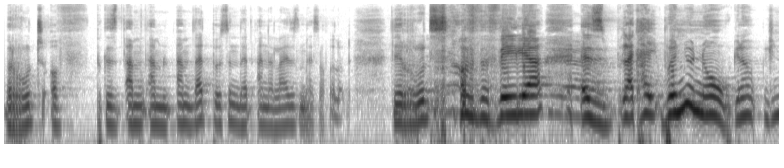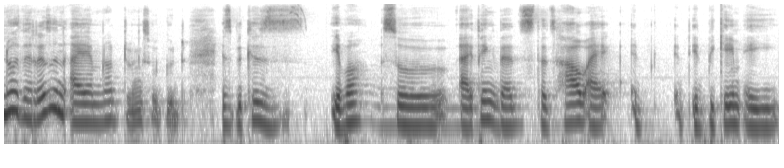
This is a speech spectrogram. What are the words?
root of because I'm, I'm, I'm that person that analyzes myself a lot. The roots of the failure is like I, when you know you know you know the reason i am not doing so good is because yeah so i think that's that's how i it, it, it became a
